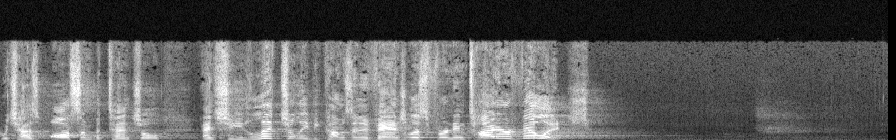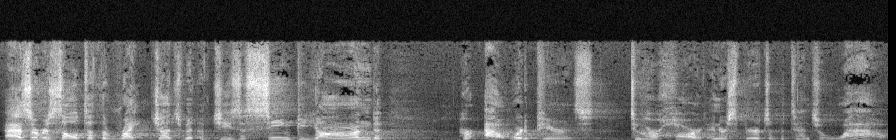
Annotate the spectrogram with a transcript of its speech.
which has awesome potential, and she literally becomes an evangelist for an entire village as a result of the right judgment of Jesus, seeing beyond her outward appearance to her heart and her spiritual potential. Wow.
